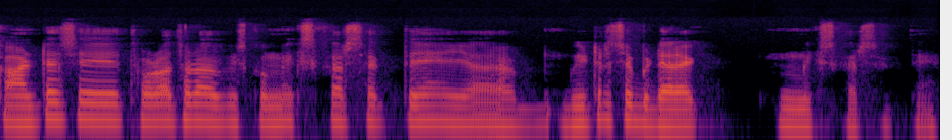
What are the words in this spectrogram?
कांटे से थोड़ा थोड़ा इसको मिक्स कर सकते हैं या बीटर से भी डायरेक्ट मिक्स कर सकते हैं।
